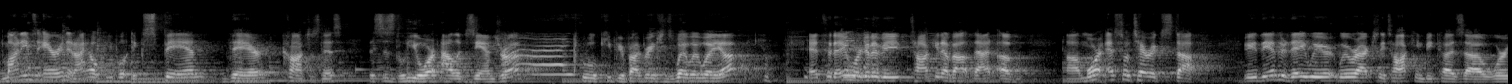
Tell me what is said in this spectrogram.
My name's Aaron, and I help people expand their consciousness. This is Leeor Alexandra, Hi. who will keep your vibrations way, way, way up. And today we're gonna be talking about that of uh, more esoteric stuff. The the other day we were, we were actually talking because uh, we're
